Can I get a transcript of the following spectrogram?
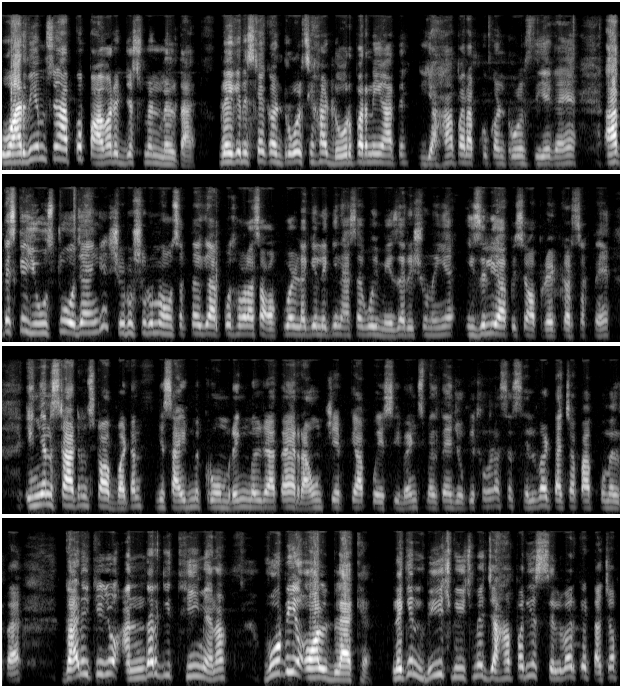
ओआरवीएम से आपको पावर एडजस्टमेंट मिलता है। लेकिन इसके कंट्रोल्स यहाँ डोर पर नहीं आते, यहाँ पर आपको कंट्रोल्स दिए गए हैं। आप इसके यूज़ टू हो जाएँगे शुरू शुरू में हो सकता है कि आपको थोड़ा सा ऑकवर्ड लगे, लेकिन ऐसा कोई मेजर इशू नहीं है। इजिली आप इसे ऑपरेट कर सकते हैं। Engine start and stop button ये साइड में क्रोम रिंग मिल जाता है राउंड शेप के आपको एसी वेंट्स मिलते हैं जो कि थोड़ा सा सिल्वर टचअप आपको मिलता है। गाड़ी की जो अंदर की थीम है ना, वो भी ऑल ब्लैक है। लेकिन बीच बीच में जहाँ पर ये सिल्वर के टचअप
